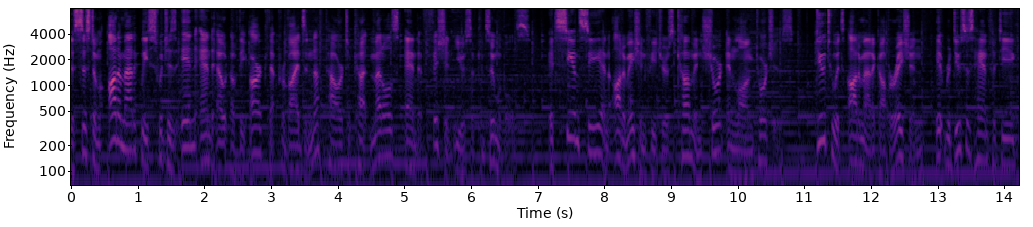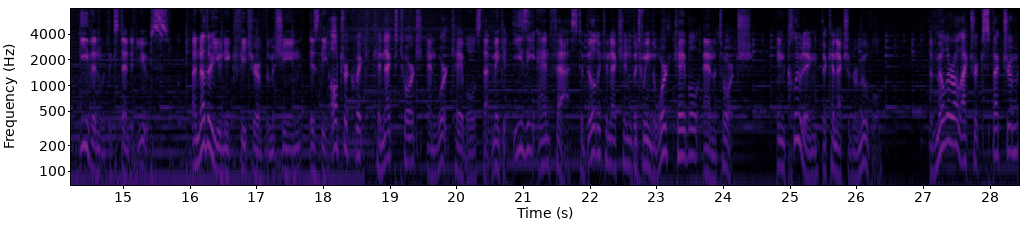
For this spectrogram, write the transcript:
The system automatically switches in and out of the arc that provides enough power to cut metals and efficient use of consumables. Its CNC and automation features come in short and long torches. Due to its automatic operation, it reduces hand fatigue even with extended use. Another unique feature of the machine is the ultra-quick connect torch and work cables that make it easy and fast to build a connection between the work cable and the torch, including the connection removal. The Miller Electric Spectrum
